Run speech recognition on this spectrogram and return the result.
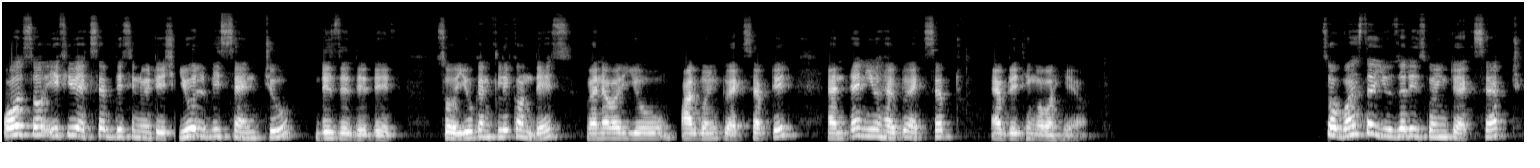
Also if you accept this invitation you will be sent to this this this, this. So you can click on this whenever you are going to accept it and then you have to accept everything over here. So once the user is going to accept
